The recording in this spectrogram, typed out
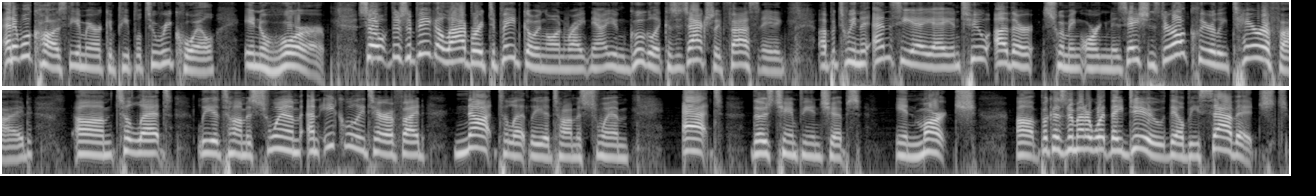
and it will cause the American people to recoil in horror. So there's a big elaborate debate going on right now. You can Google it because it's actually fascinating uh, between the NCAA and two other swimming organizations. They're all clearly terrified um, to let Lia Thomas swim and equally terrified not to let Lia Thomas swim at those championships in March. Uh, because no matter what they do, they'll be savaged.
